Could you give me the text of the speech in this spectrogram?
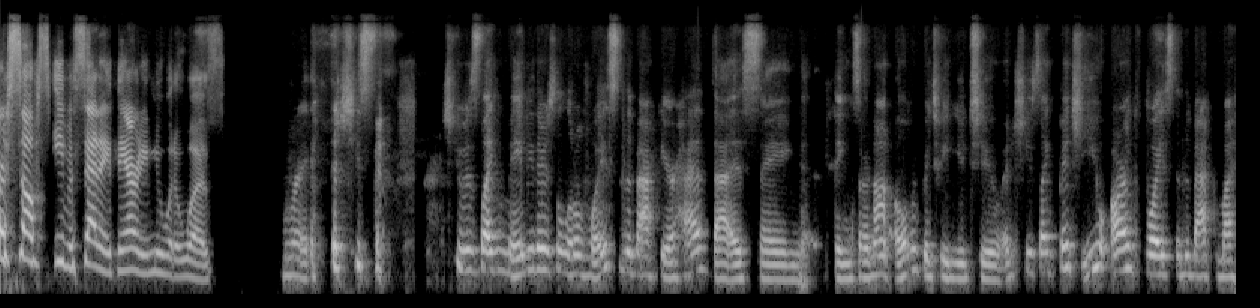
herself even said anything, I already knew what it was. Right. she she was like, maybe there's a little voice in the back of your head that is saying things are not over between you two. And she's like, bitch, you are the voice in the back of my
